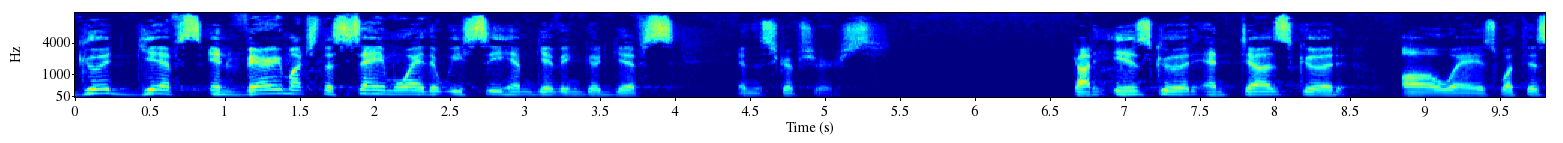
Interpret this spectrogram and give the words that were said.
good gifts in very much the same way that we see him giving good gifts in the scriptures. God is good and does good always. What this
